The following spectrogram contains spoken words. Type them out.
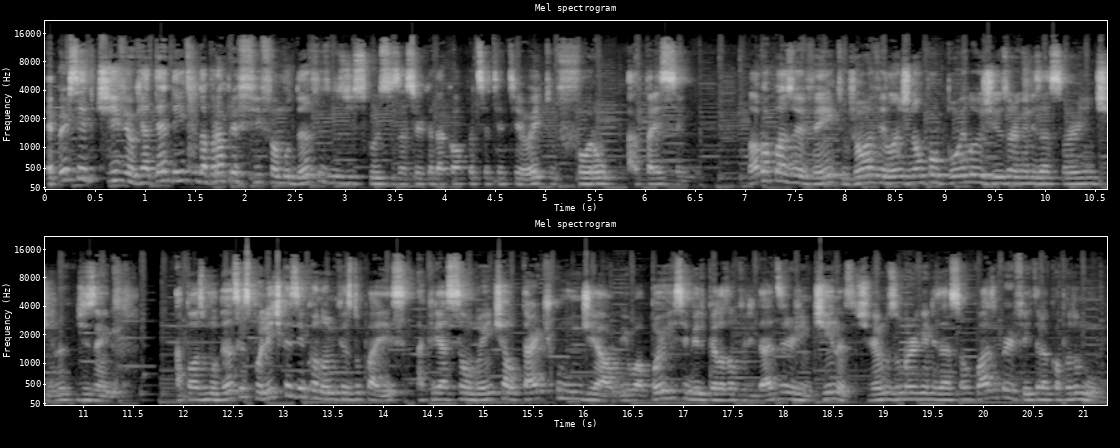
É perceptível que até dentro da própria FIFA mudanças nos discursos acerca da Copa de 78 foram aparecendo. Logo após o evento, João Avelange não poupou elogios à organização argentina, dizendo: Após mudanças políticas e econômicas do país, a criação do ente autárquico mundial e o apoio recebido pelas autoridades argentinas, tivemos uma organização quase perfeita da Copa do Mundo.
